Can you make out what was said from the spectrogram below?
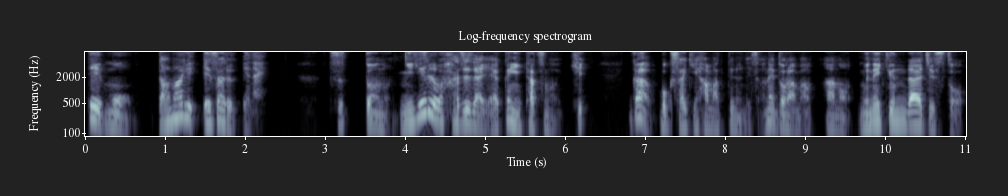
で、もう黙り得ざる得ない。ずっとあの、逃げるは恥だ役に立つの日が僕最近ハマってるんですよね、ドラマ。あの、胸キュンダイジスト、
